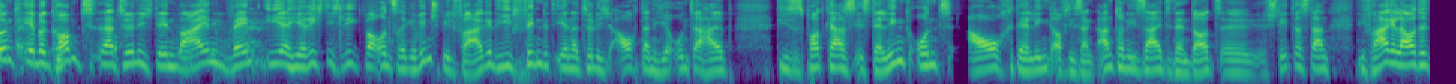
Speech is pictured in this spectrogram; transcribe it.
und ihr bekommt natürlich den Wein, wenn ihr hier richtig liegt bei unserer Gewinnspielfrage. Die findet ihr natürlich auch dann hier unterhalb dieses Podcasts ist der Link und auch der Link auf die St. Anthony-Seite, denn dort äh, steht das dann. Die Frage lautet,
